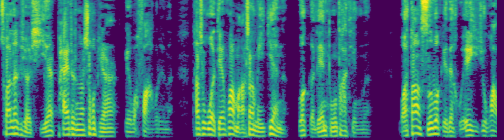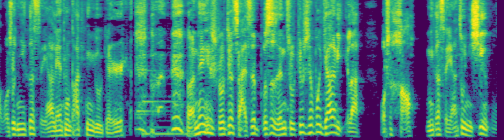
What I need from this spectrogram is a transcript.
穿了个小鞋，拍了张照片给我发过来了。他说我电话马上没电呢，我搁联通大厅呢。我当时我给他回了一句话，我说你搁沈阳联通大厅有人儿，我那时候就暂时不是人出，就是不讲理了。我说好，你搁沈阳祝你幸福，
